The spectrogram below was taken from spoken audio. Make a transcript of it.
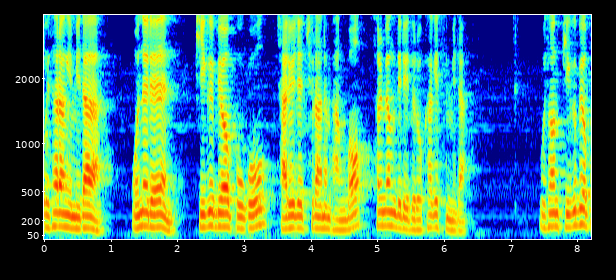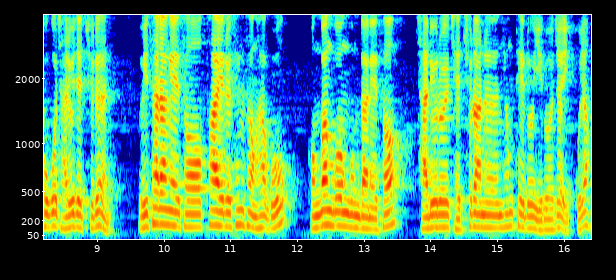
의사랑입니다. 오늘은 비급여 보고 자료 제출하는 방법 설명드리도록 하겠습니다. 우선 비급여 보고 자료 제출은 의사랑에서 파일을 생성하고 건강보험공단에서 자료를 제출하는 형태로 이루어져 있고요.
